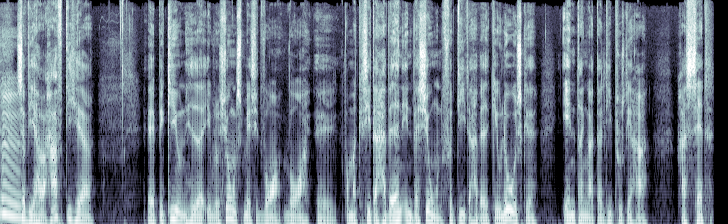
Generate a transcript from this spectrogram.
Mm. Så vi har jo haft de her øh, begivenheder evolutionsmæssigt, hvor, hvor, øh, hvor man kan sige, der har været en invasion, fordi der har været geologiske ændringer, der lige pludselig har, har sat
